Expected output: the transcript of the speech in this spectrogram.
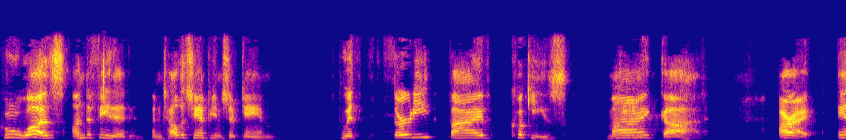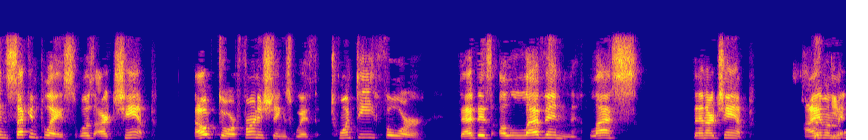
who was undefeated until the championship game with 35 cookies. My God. All right. In second place was our champ, Outdoor Furnishings, with 24. That is 11 less than our champ. I am amazed.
